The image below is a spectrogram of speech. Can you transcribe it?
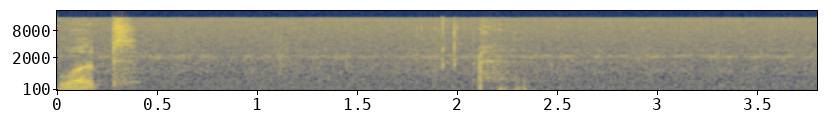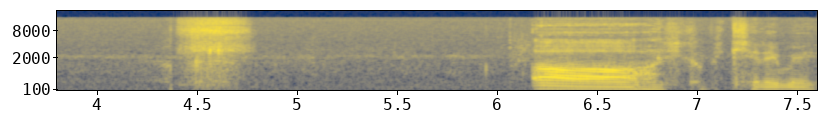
Whoops. Oh, you could be kidding me.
